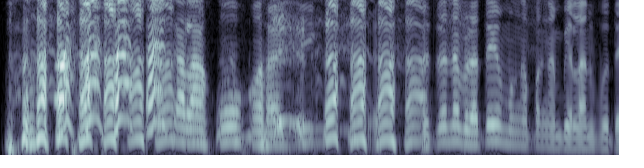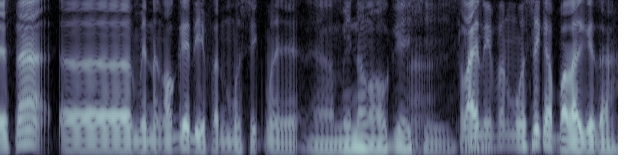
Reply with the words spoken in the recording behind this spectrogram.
anjing maksudnya berarti pengambilan footage-nya eh minang oge di event musik mah ya Ya minang oge Nah, sih. selain event musik apa lagi tah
